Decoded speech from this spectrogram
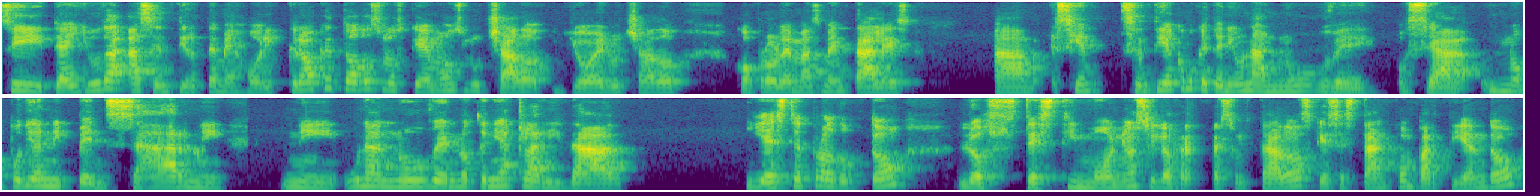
Sí, te ayuda a sentirte mejor. Y creo que todos los que hemos luchado, yo he luchado con problemas mentales, sentía como que tenía una nube, o sea, no podía ni pensar, ni, ni una nube, no tenía claridad. Y este producto, los testimonios y los resultados que se están compartiendo,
